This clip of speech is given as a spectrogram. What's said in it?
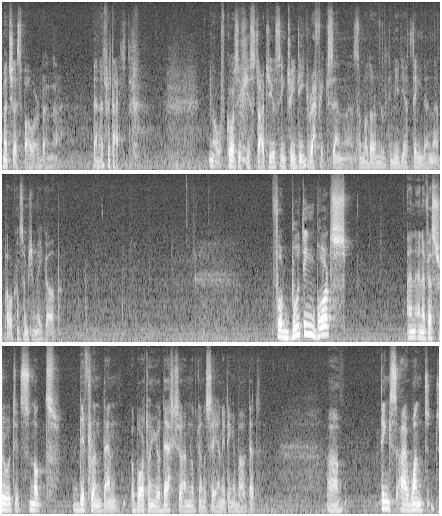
much less power than, uh, than advertised. Now, of course, if you start using 3D graphics and uh, some other multimedia thing, then power consumption may go up. For booting boards and NFS root, it's not different than a board on your desk, so I'm not going to say anything about that. Um, things I want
